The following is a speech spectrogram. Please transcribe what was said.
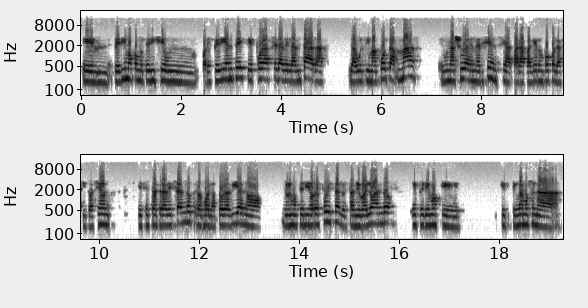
Eh, pedimos, como te dije, un, por expediente que pueda ser adelantada la última cuota más una ayuda de emergencia para paliar un poco la situación que se está atravesando, pero bueno, todavía no, no hemos tenido respuesta, lo están evaluando, esperemos que, que tengamos una,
